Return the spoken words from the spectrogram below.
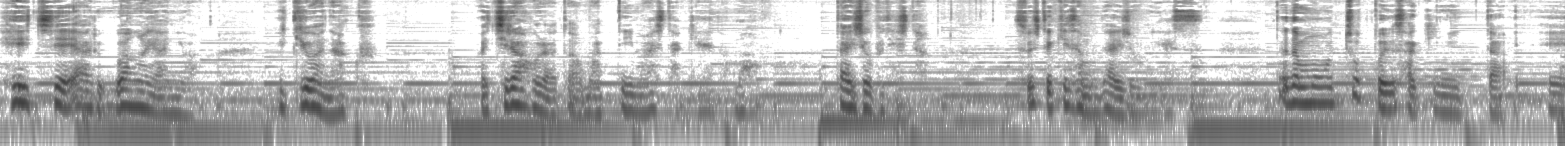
平地である我が家には雪はなくちらほらとは舞っていましたけれども大丈夫でした。そして今朝も大丈夫です。ただもうちょっと先に行った、えー、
